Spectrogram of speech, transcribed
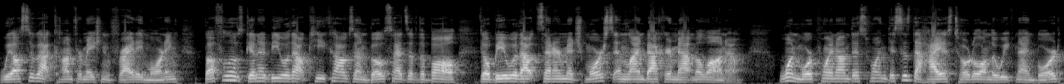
We also got confirmation Friday morning. Buffalo's gonna be without key cogs on both sides of the ball. They'll be without center Mitch Morse and linebacker Matt Milano. One more point on this one. This is the highest total on the week 9 board,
